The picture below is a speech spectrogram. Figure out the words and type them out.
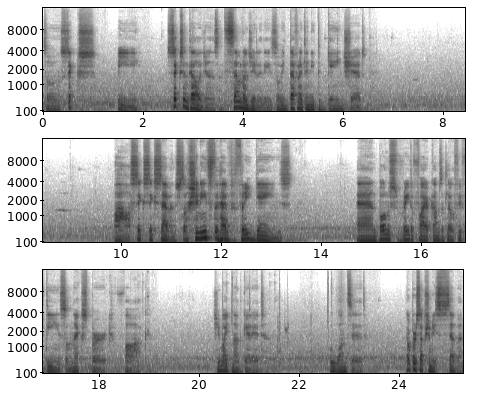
So 6B, 6 intelligence, 7 agility, so we definitely need to gain shit. Wow, 667, so she needs to have 3 gains. And bonus rate of fire comes at level 15, so next perk. Fuck. She might not get it. Who wants it? Your perception is 7.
